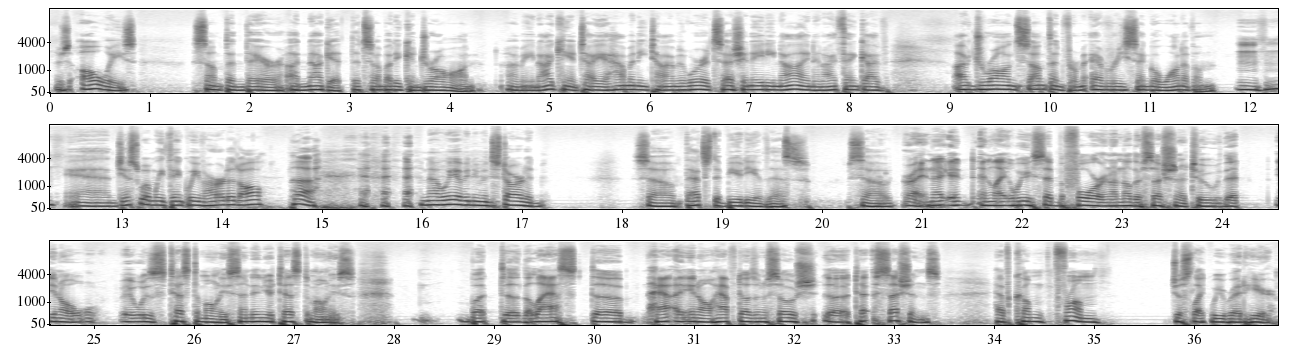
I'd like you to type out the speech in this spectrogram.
there's always something there, a nugget that somebody can draw on. I mean, I can't tell you how many times we're at session 89, and I think I've I've drawn something from every single one of them. Mm-hmm. And just when we think we've heard it all, huh? no, we haven't even started. So that's the beauty of this. So right, and, I, and like we said before in another session or two, that you know it was testimonies. Send in your testimonies. But uh, the last uh, ha- you know half dozen or so sh- uh, te- sessions have come from just like we read here.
